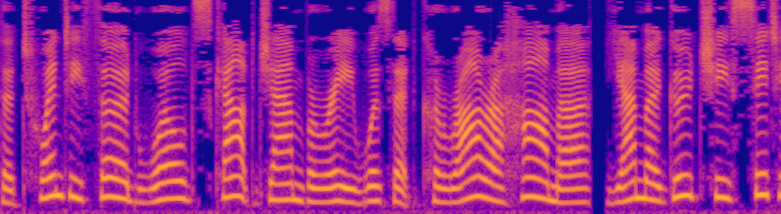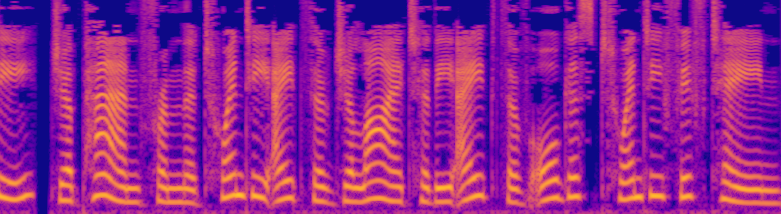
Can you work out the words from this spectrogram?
The 23rd World Scout Jamboree was at Kirarahama, Yamaguchi City, Japan from the 28th of July to the 8th of August 2015.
